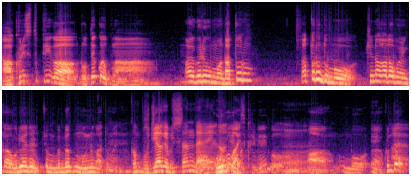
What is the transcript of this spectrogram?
아 크리스피가 롯데 거였구나. 아 그리고 뭐 나또루. 나또루도 뭐 지나가다 보니까 우리 애들 좀 몇 번 먹는 것 같더만. 그건 무지하게 비싼데 어, 고급 이런 아이스크림이야 이거. 음. 아뭐 예. 근데 아,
